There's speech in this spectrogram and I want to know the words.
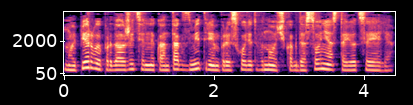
Мой первый продолжительный контакт с Дмитрием происходит в ночь, когда Соня остается Эля.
